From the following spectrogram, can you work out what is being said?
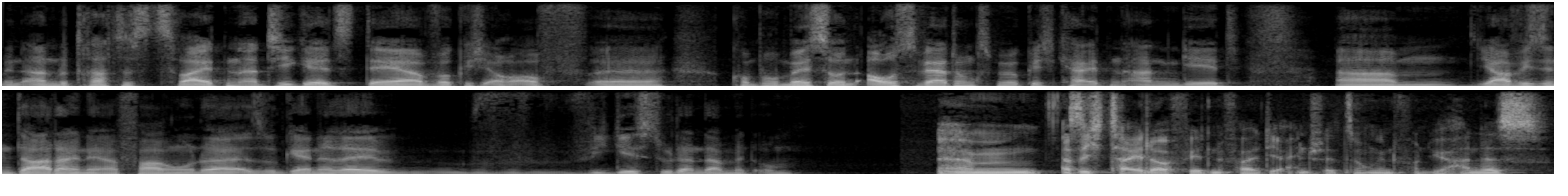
in Anbetracht des zweiten Artikels, der wirklich auch auf äh, Kompromisse und Auswertungsmöglichkeiten angeht, ähm, ja, wie sind da deine Erfahrungen oder also generell, wie gehst du dann damit um? Ähm, also ich teile auf jeden Fall die Einschätzungen von Johannes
